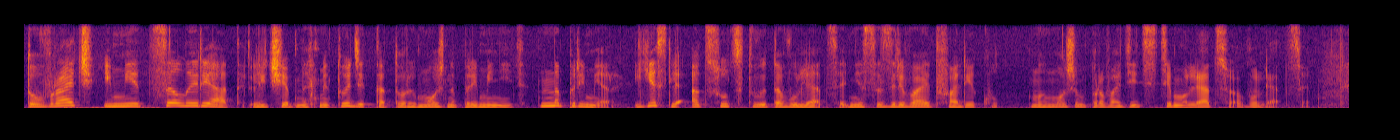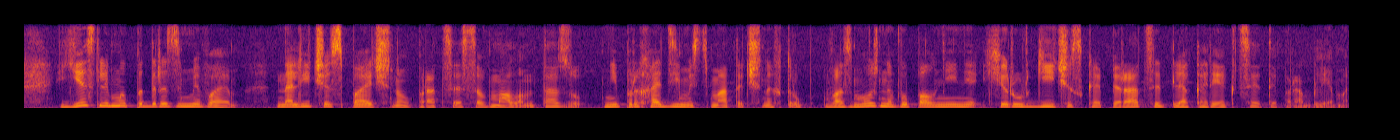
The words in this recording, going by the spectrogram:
то врач имеет целый ряд лечебных методик, которые можно применить. Например, если отсутствует овуляция, не созревает фолликул, мы можем проводить стимуляцию овуляции. Если мы подразумеваем наличие спаечного процесса в малом тазу, непроходимость маточных труб, возможно выполнение хирургической операции для коррекции этой проблемы.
